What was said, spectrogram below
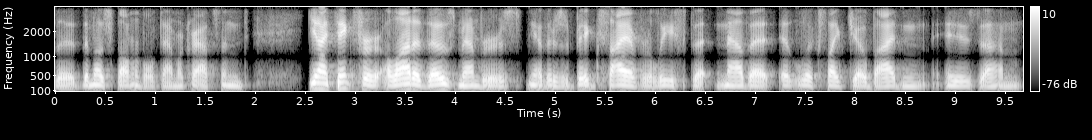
the, the most vulnerable Democrats. And you know, I think for a lot of those members, you know, there's a big sigh of relief that now that it looks like Joe Biden is um,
